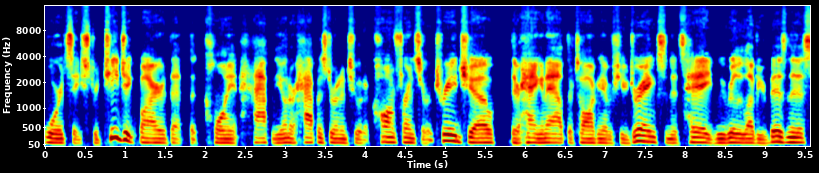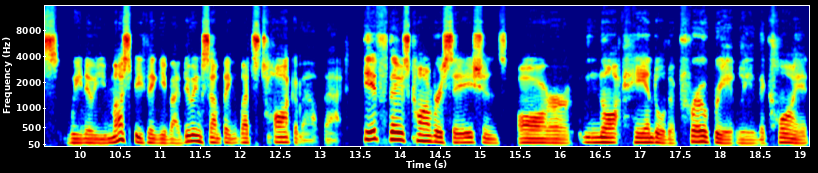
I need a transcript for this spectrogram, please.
Or it's a strategic buyer that the client happen, the owner happens to run into at a conference or a trade show. They're hanging out, they're talking, have a few drinks, and it's, Hey, we really love your business. We know you must be thinking about doing something. Let's talk about that if those conversations are not handled appropriately, the client,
